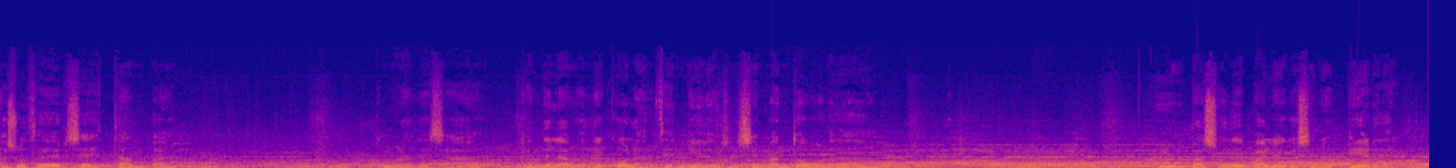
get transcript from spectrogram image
a sucederse estampas como las de esos candelabros de cola encendidos, ese manto bordado y un paso de palio que se nos pierde.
